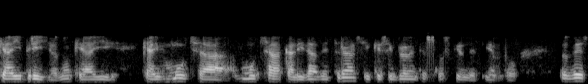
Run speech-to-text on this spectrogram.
que hay brillo, ¿no? Que hay que hay mucha mucha calidad detrás y que simplemente es cuestión de tiempo. Entonces,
